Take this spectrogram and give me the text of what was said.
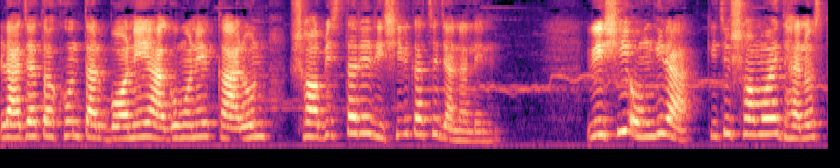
রাজা তখন তার বনে আগমনের কারণ সবিস্তারে ঋষির কাছে জানালেন। ঋষি অঙ্গিরা কিছু সময় ধ্যানস্থ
